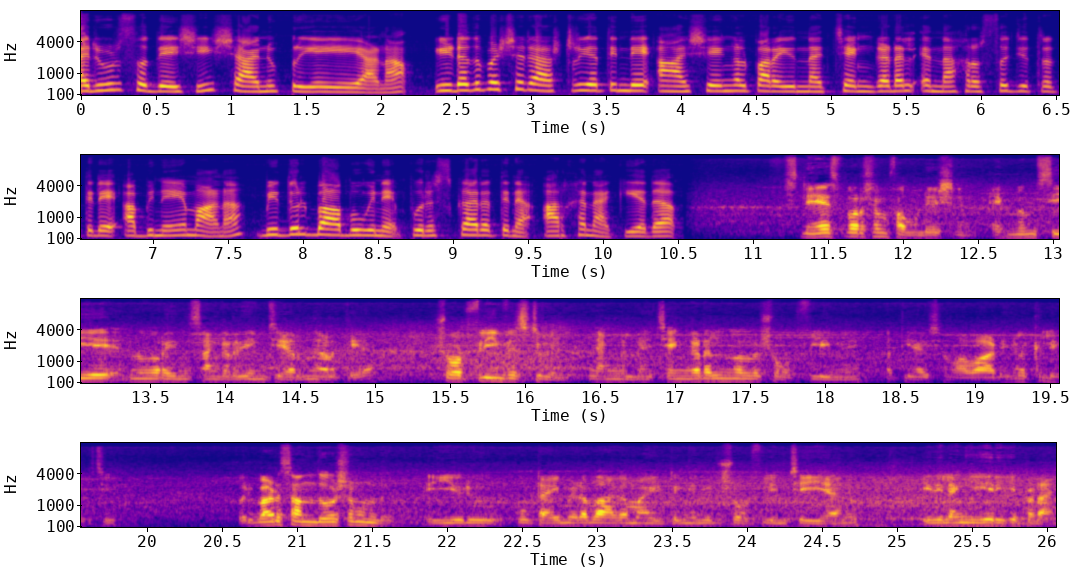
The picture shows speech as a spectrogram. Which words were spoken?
അരൂർ സ്വദേശി ഷാനുപ്രിയയെയാണ് ഇടതുപക്ഷ രാഷ്ട്രീയത്തിന്റെ ആശയങ്ങൾ പറയുന്ന ചെങ്കടൽ എന്ന ഹ്രസ്വചിത്രത്തിലെ അഭിനയമാണ് ബിദുൽ ബാബുവിനെ പുരസ്കാരത്തിന് അർഹനാക്കിയത്. സ്നേഹസ്പർശം ഫൗണ്ടേഷനും എം എം സി എ എന്ന് പറയുന്ന സംഘടനയും ചേർന്ന് നടത്തിയ ഷോർട്ട് ഫിലിം ഫെസ്റ്റിവൽ ഞങ്ങളുടെ ചെങ്കടൽ എന്നുള്ള ഷോർട്ട് ഫിലിമിന് അത്യാവശ്യം അവാർഡുകളൊക്കെ ലഭിച്ചു. ഒരുപാട് സന്തോഷമുണ്ട് ഈ ഒരു കൂട്ടായ്മയുടെ ഭാഗമായിട്ട് ഇങ്ങനെ ഒരു ഷോർട്ട് ഫിലിം ചെയ്യാനും ഇതിൽ അംഗീകരിക്കപ്പെടാൻ.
